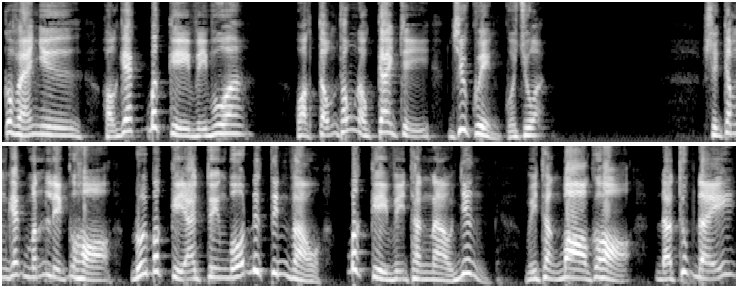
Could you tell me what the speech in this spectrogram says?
có vẻ như họ ghét bất kỳ vị vua hoặc tổng thống nào cai trị dưới quyền của Chúa. Sự căm ghét mãnh liệt của họ đối bất kỳ ai tuyên bố đức tin vào bất kỳ vị thần nào, nhưng vị thần bò của họ đã thúc đẩy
